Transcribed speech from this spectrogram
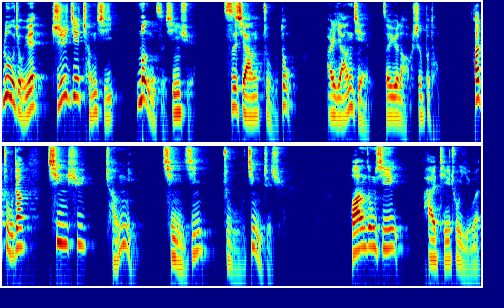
陆九渊直接承袭孟子心学，思想主动。而杨戬则与老师不同，他主张清虚澄明、清心主静之学。黄宗羲还提出疑问：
